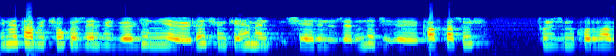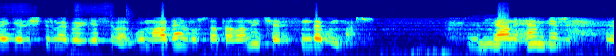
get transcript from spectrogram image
yine tabii çok özel bir bölge. Niye öyle? Çünkü hemen şehrin üzerinde e, Kafkasör Turizmi Koruma ve Geliştirme Bölgesi var. Bu maden ruhsat alanı içerisinde bunlar. Yani hem bir e,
